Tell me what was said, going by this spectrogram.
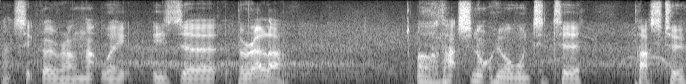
That's it, go around that way. Is uh, Barella. Oh, that's not who I wanted to pass to.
